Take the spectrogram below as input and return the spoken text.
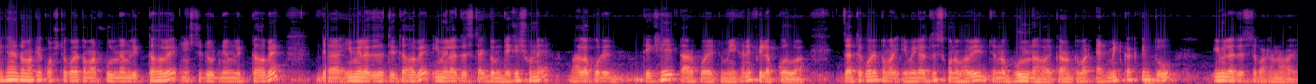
এখানে তোমাকে কষ্ট করে তোমার ফুল নেম লিখতে হবে ইনস্টিটিউট নেম লিখতে হবে ইমেল অ্যাড্রেস দিতে হবে ইমেল অ্যাড্রেসটা একদম দেখে শুনে, ভালো করে দেখে তারপরে তুমি এখানে ফিল আপ করবা। যাতে করে তোমার ইমেল অ্যাড্রেস কোনোভাবেই যেন ভুল না হয়, কারণ তোমার অ্যাডমিট কার্ড কিন্তু ইমেল অ্যাড্রেসে পাঠানো হয়।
